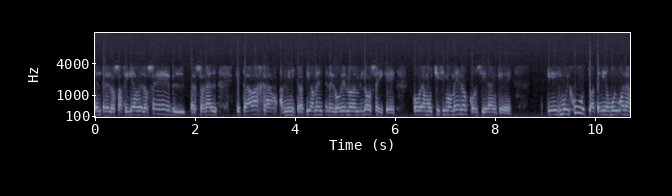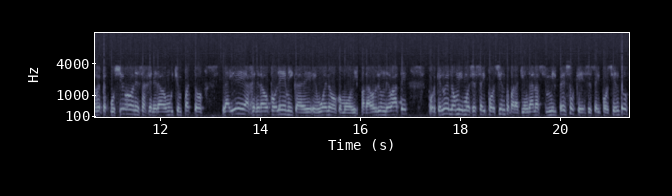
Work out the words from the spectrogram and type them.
entre los afiliados de los CEP, el personal que trabaja administrativamente en el gobierno de Mendoza y que cobra muchísimo menos, consideran que, que es muy justo, ha tenido muy buenas repercusiones, ha generado mucho impacto la idea, ha generado polémica, es bueno como disparador de un debate, porque no es lo mismo ese 6% para quien gana 100 mil pesos que ese 6%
